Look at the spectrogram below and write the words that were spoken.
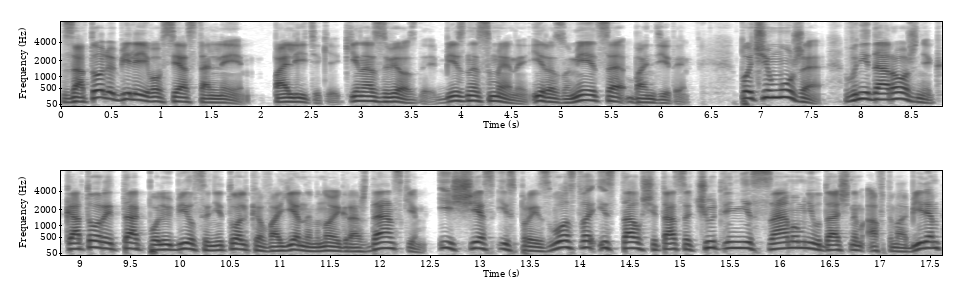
Зато любили его все остальные – политики, кинозвезды, бизнесмены и, разумеется, бандиты. Почему же внедорожник, который так полюбился не только военным, но и гражданским, исчез из производства и стал считаться чуть ли не самым неудачным автомобилем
